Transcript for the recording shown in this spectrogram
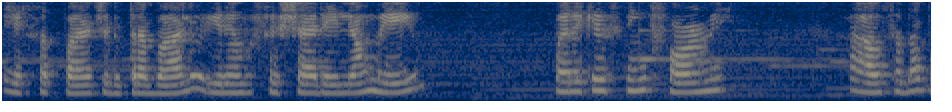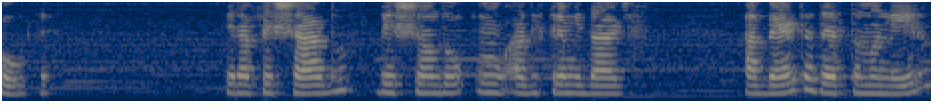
essa parte do trabalho, iremos fechar ele ao meio, para que assim forme a alça da bolsa. Será fechado, deixando um, as extremidades abertas desta maneira,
